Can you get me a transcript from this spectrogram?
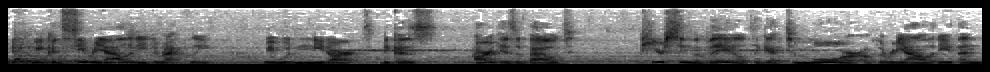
If we could see reality directly, we wouldn't need art because art is about piercing the veil to get to more of the reality than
